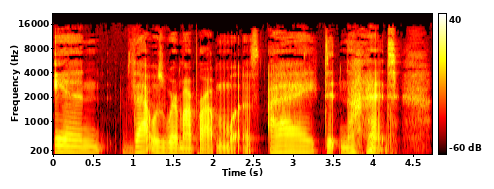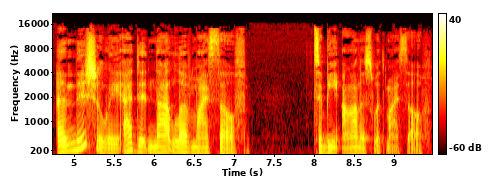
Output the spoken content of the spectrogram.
And that was where my problem was. I did not, initially, I did not love myself to be honest with myself.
